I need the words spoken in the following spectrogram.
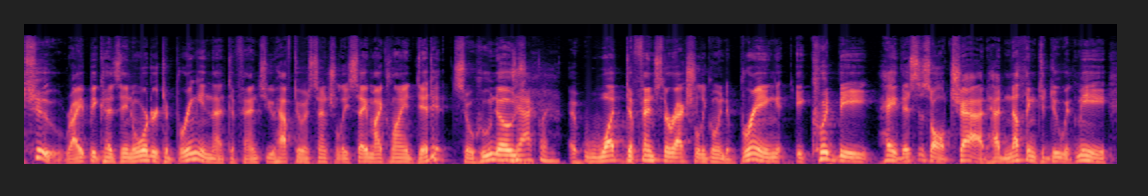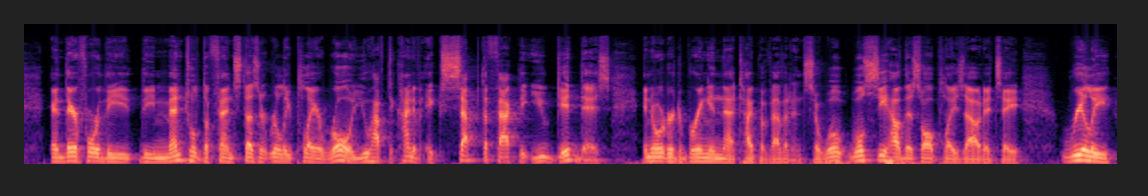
too, right? Because in order to bring in that defense, you have to essentially say my client did it. So who knows Exactly. Uh, what defense they're actually going to bring? It could be, hey, this is all Chad, had nothing to do with me, and therefore the the mental defense doesn't really play a role. You have to kind of accept the fact that you did this in order to bring in that type of evidence. So we'll we'll see how this all plays out. It's a really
